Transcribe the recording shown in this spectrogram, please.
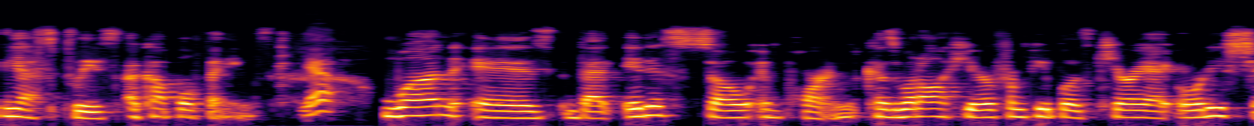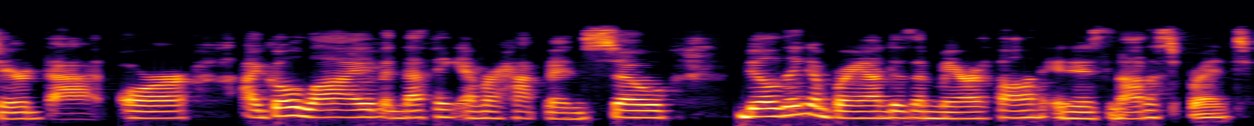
Yes, please. A couple things. Yeah. One is that it is so important because what I'll hear from people is, Carrie, I already shared that, or I go live and nothing ever happens. So building a brand is a marathon, it is not a sprint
